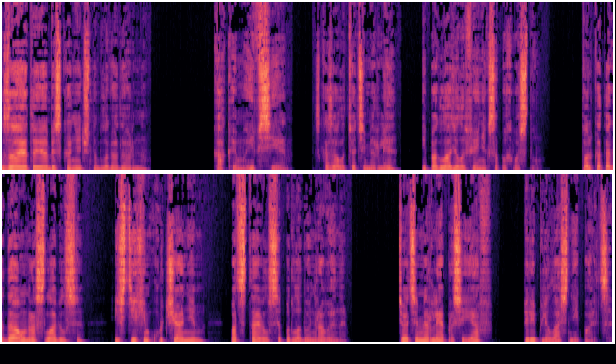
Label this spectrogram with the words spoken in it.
«За это я бесконечно благодарна». «Как и мы все», сказала тетя Мерле и погладила Феникса по хвосту. Только тогда он расслабился и с тихим урчанием подставился под ладонь Равены. Тетя Мерле, просияв, переплела с ней пальцы.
